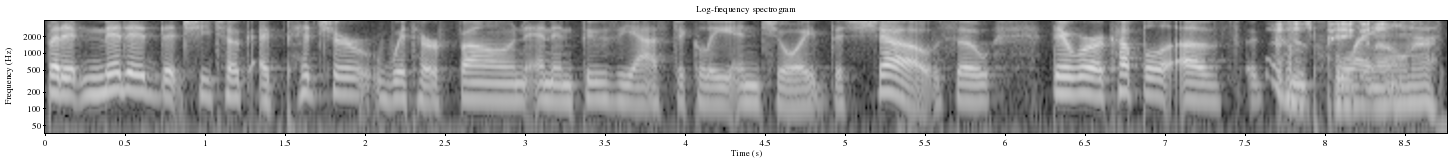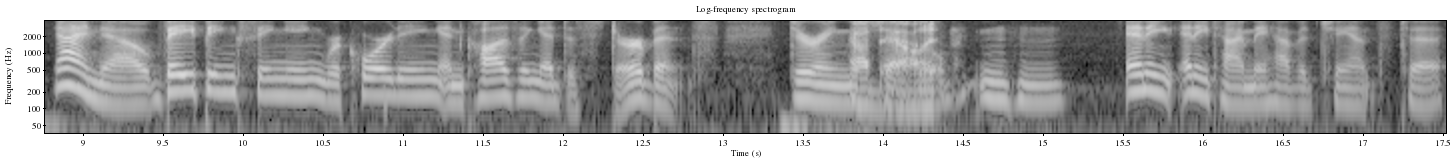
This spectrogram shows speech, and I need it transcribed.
but admitted that she took a picture with her phone and enthusiastically enjoyed the show. So there were a couple of complaints. just picking on her. Yeah, I know, vaping, singing, recording, and causing a disturbance during the I show. doubt it. hmm Any anytime they have a chance to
